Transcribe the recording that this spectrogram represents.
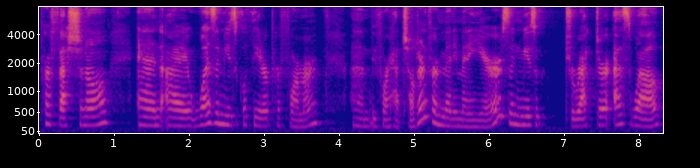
professional, and I was a musical theater performer um, before I had children for many, many years, and music director as well.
